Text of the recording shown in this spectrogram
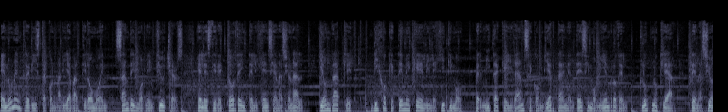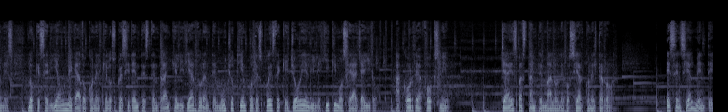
En una entrevista con María Bartiromo en Sunday Morning Futures, el exdirector de Inteligencia Nacional, John Radcliffe, dijo que teme que el ilegítimo permita que Irán se convierta en el décimo miembro del Club Nuclear de Naciones, lo que sería un legado con el que los presidentes tendrán que lidiar durante mucho tiempo después de que Joe el ilegítimo se haya ido, acorde a Fox News. Ya es bastante malo negociar con el terror. Esencialmente,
